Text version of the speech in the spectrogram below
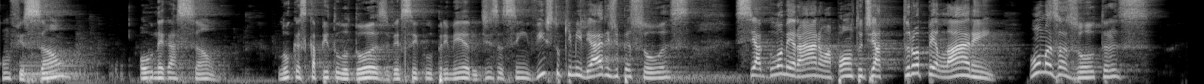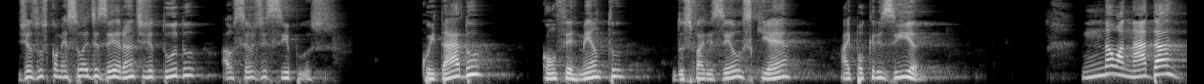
confissão ou negação. Lucas capítulo 12, versículo 1 diz assim: Visto que milhares de pessoas se aglomeraram a ponto de atropelarem umas às outras, Jesus começou a dizer, antes de tudo, aos seus discípulos: Cuidado com o fermento dos fariseus, que é a hipocrisia. Não há nada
